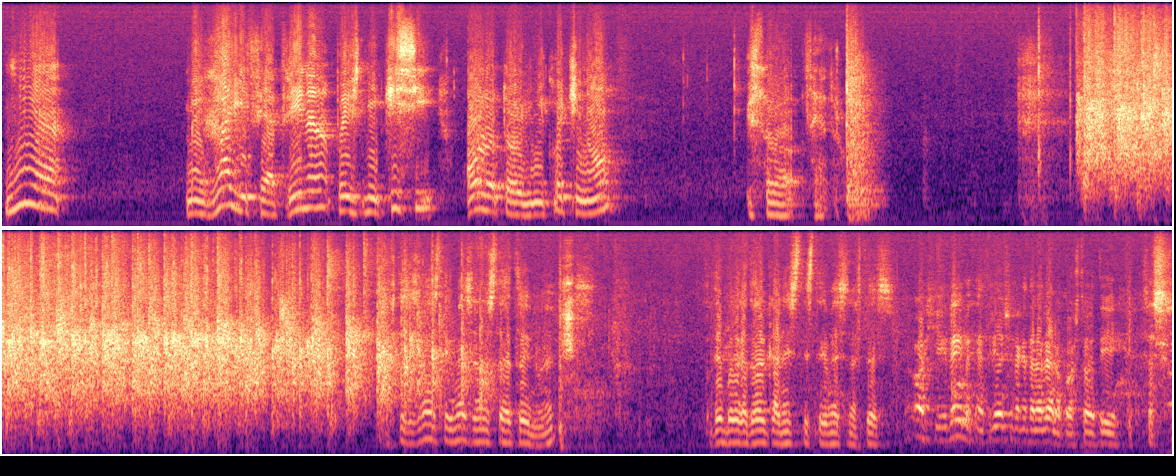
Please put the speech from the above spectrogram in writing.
μία μεγάλη θεατρίνα που έχεις νικήσει όλο το ελληνικό κοινό στο θέατρο. Ευτυχισμένε στιγμές ενός θεατρίνου, ε. Δεν μπορεί να καταλάβει κανείς τις στιγμές είναι αυτές. Όχι, δεν είμαι θεατρίνος, αλλά καταλαβαίνω Κώστα ότι σας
